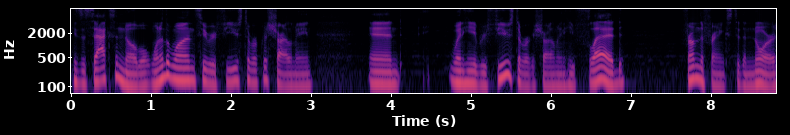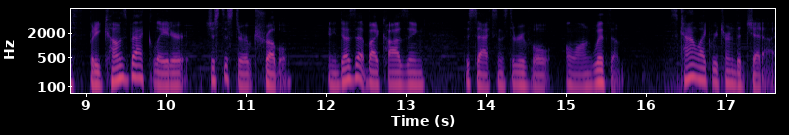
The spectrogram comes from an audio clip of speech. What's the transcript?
He's a Saxon noble, one of the ones who refused to work with Charlemagne. And when he refused to work with Charlemagne, he fled from the Franks to the north, but he comes back later just to stir up trouble. And he does that by causing the Saxons to revolt along with them. It's kind of like Return of the Jedi.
